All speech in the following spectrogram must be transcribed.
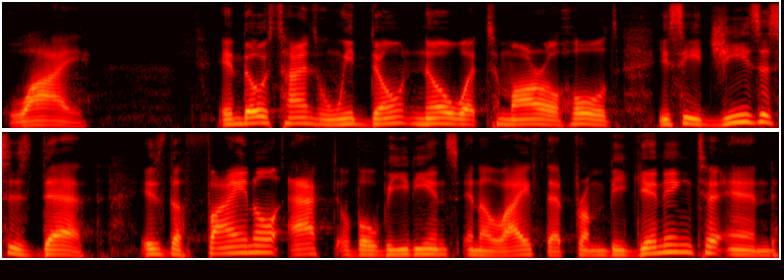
why. In those times when we don't know what tomorrow holds. You see, Jesus' death is the final act of obedience in a life that from beginning to end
